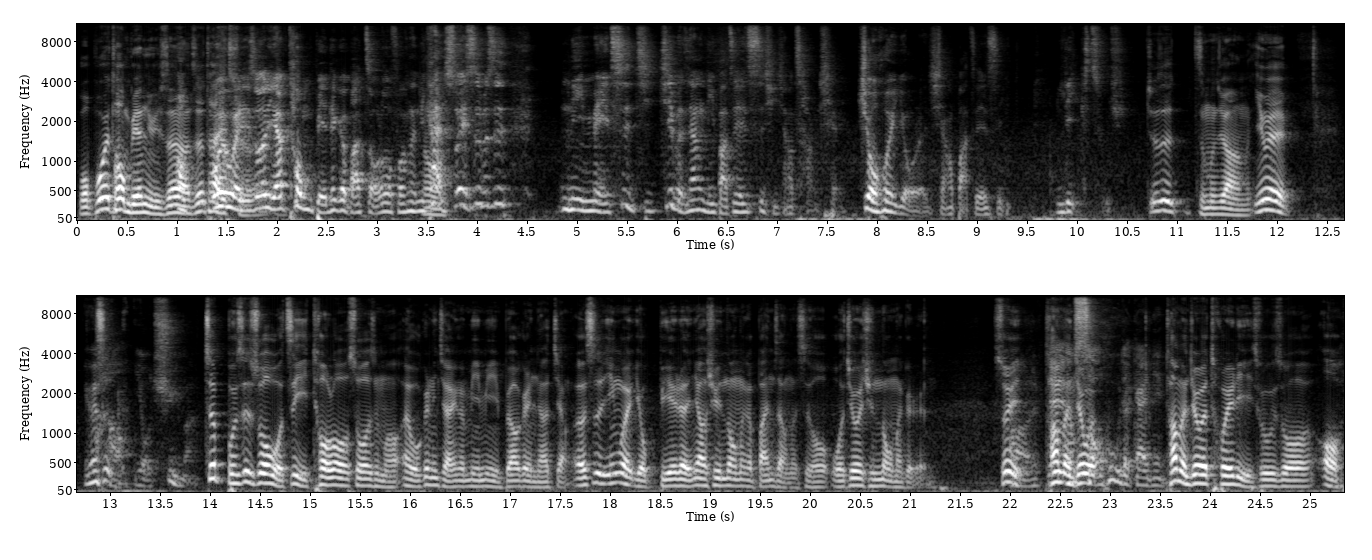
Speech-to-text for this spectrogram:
我不会痛扁女生啊，哦这太我以为你说你要痛扁那个把走漏风声，你看，哦所以是不是你每次基基本上你把这件事情想要藏起来，就会有人想要把这件事情 leak 出去，就是怎么讲？因为因为好有趣嘛。这不是说我自己透露说什么，哎、我跟你讲一个秘密，你不要跟人家讲，而是因为有别人要去弄那个班长的时候，我就会去弄那个人，所以哦他们就会守护的概念。他们就会推理出说，哦，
